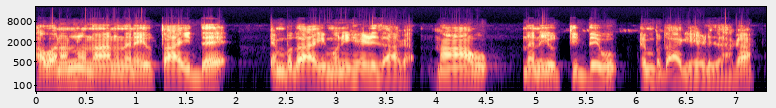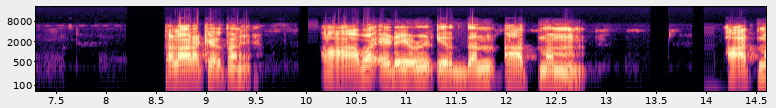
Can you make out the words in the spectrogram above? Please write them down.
ಅವನನ್ನು ನಾನು ನೆನೆಯುತ್ತಾ ಇದ್ದೆ ಎಂಬುದಾಗಿ ಮುನಿ ಹೇಳಿದಾಗ, ನಾವು ನೆನೆಯುತ್ತಿದ್ದೆವು ಎಂಬುದಾಗಿ ಹೇಳಿದಾಗ, ತಳಾರ ಕೇಳ್ತಾನೆ, ಆವ ಎಡೆಯುಳ್ ಇರ್ದನ್ ಆತ್ಮಂ. ಆತ್ಮ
